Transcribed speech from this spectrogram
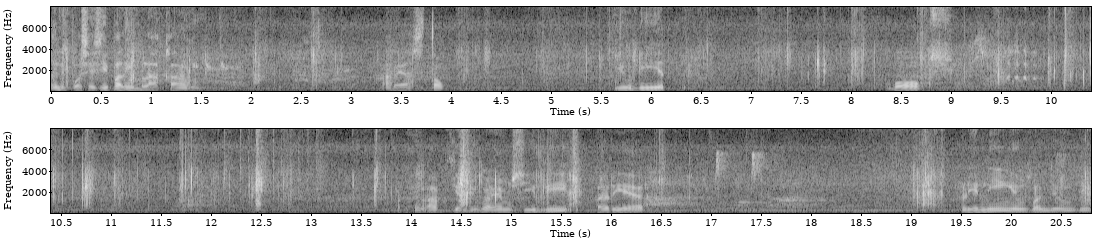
ini posisi paling belakang. Area stok unit. Box. Yang akhir juga MCB barrier. Lining yang panjang tuh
